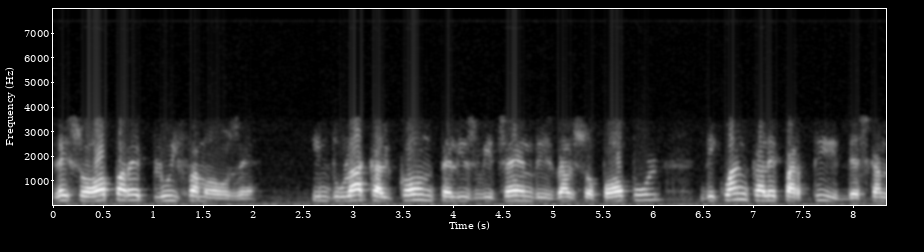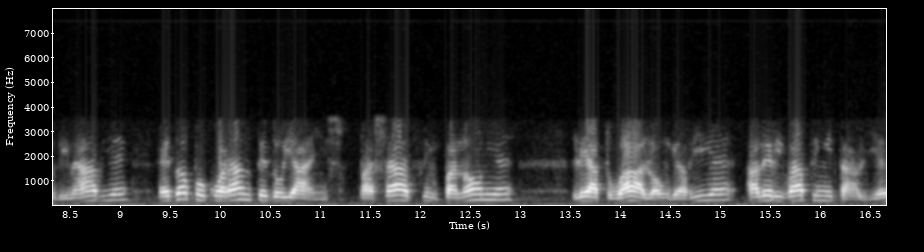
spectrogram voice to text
le sue opere più famose, indulaca il conte lis vicendis dal suo popolo di quanca le partite scandinavie e dopo 42 anni passati in Panonie, le attuali Ungheria, all'arrivata in Italia,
